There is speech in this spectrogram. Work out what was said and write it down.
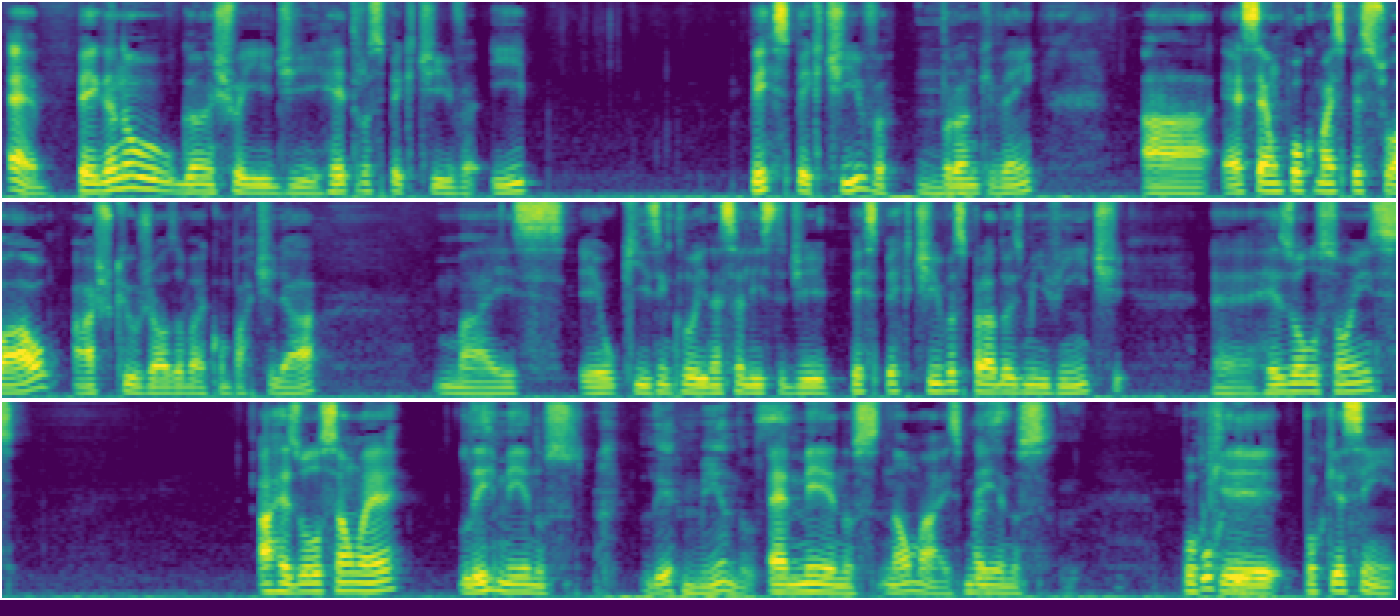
É, pegando o gancho aí de retrospectiva e perspectiva pro ano que vem, a, essa é um pouco mais pessoal, acho que o Josa vai compartilhar, mas eu quis incluir nessa lista de perspectivas para 2020 é, resoluções. A resolução é ler menos. Ler menos. É menos, não mais, Mas- menos. Por Porque, porque assim,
